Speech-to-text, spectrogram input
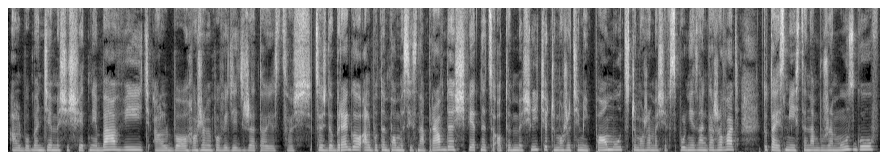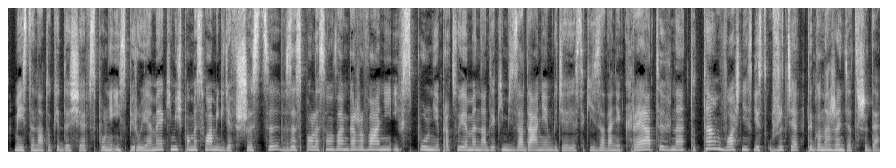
albo będziemy się świetnie bawić, albo możemy powiedzieć, że to jest coś, coś dobrego, albo ten pomysł jest naprawdę świetny, co o tym myślicie, czy możecie mi pomóc, czy możemy się wspólnie zaangażować. Tutaj jest miejsce na burzę mózgów, miejsce na to, kiedy się wspólnie inspirujemy jakimiś pomysłami, gdzie wszyscy w zespole są zaangażowani i wspólnie pracujemy nad jakimś zadaniem, gdzie jest jakieś zadanie kreatywne, to tam właśnie jest użycie tego narzędzia 3D.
